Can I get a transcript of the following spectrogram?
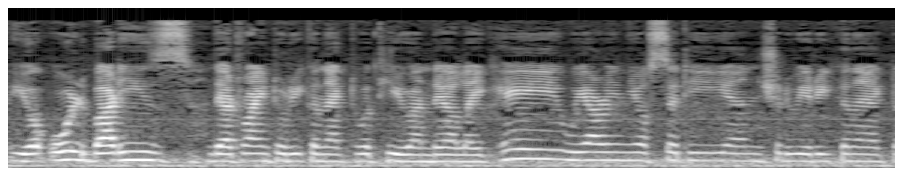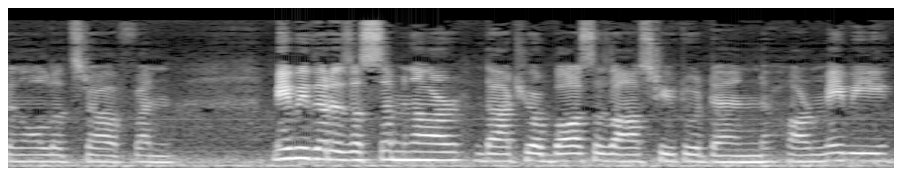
your old buddies they're trying to reconnect with you and they're like hey we are in your city and should we reconnect and all that stuff and maybe there is a seminar that your boss has asked you to attend or maybe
